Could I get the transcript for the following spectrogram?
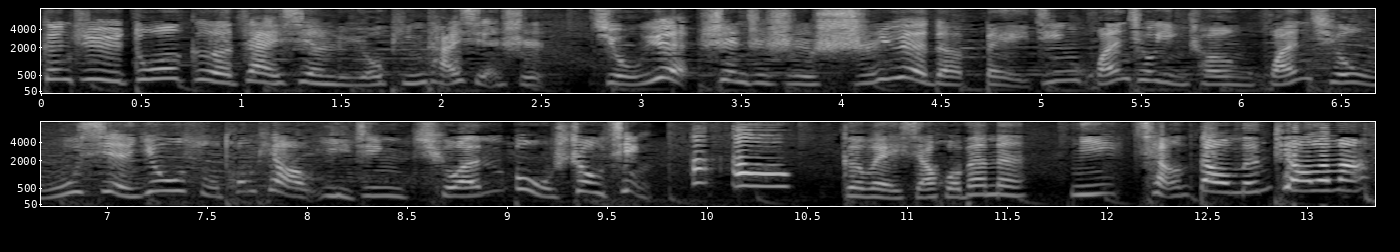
根据多个在线旅游平台显示，九月甚至是十月的北京环球影城环球无限优速通票已经全部售罄。各位小伙伴们，你抢到门票了吗？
